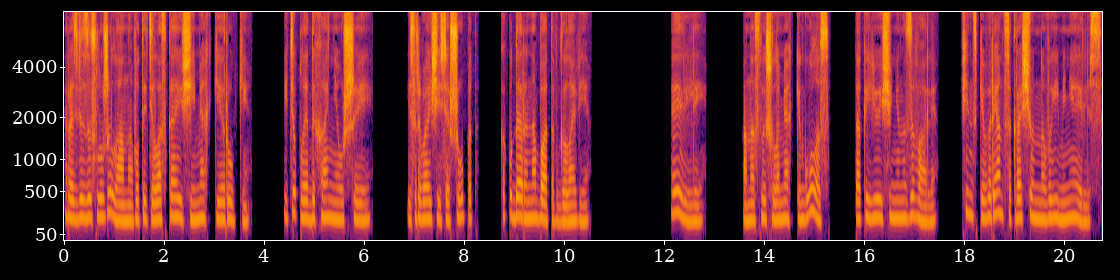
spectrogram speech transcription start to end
Разве заслужила она вот эти ласкающие мягкие руки и теплое дыхание у шеи, и срывающийся шепот, как удары набата в голове? Элли. Она слышала мягкий голос, так ее еще не называли. Финский вариант сокращенного имени Элис.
